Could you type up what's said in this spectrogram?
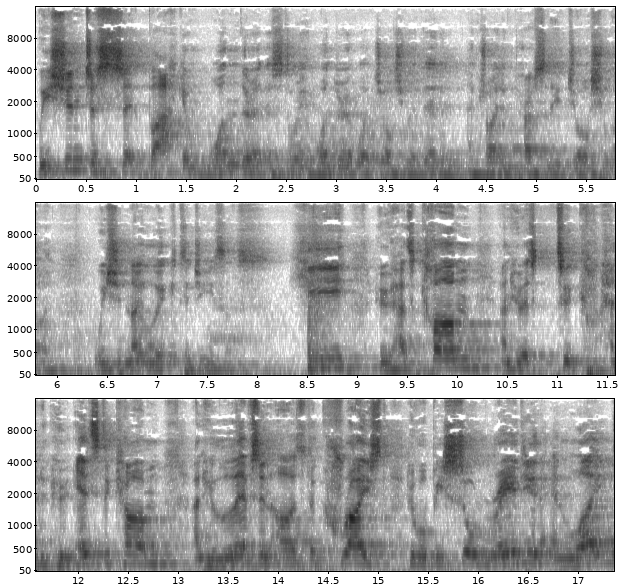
We shouldn't just sit back and wonder at the story and wonder at what Joshua did and, and try and impersonate Joshua we should now look to Jesus. He who has come and who is to and who is to come and who lives in us, the Christ who will be so radiant in light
